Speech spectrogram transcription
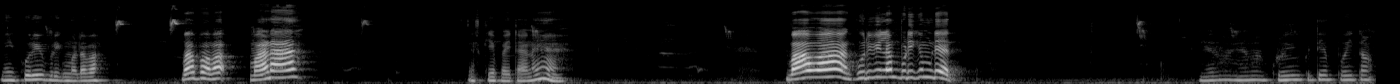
நீ குருவி பிடிக்க மாட்டா. வா. வாப்பா வா. வாடா. எஸ்கேப் ஆயிட்டானே. வா வா. குருவிலாம் பிடிக்க முடியாது. ஏறா ஏறா குருவி கிட்டே போயிட்டான்.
